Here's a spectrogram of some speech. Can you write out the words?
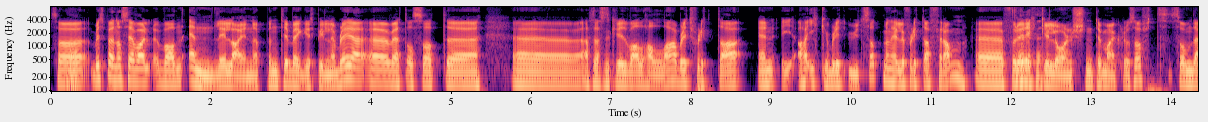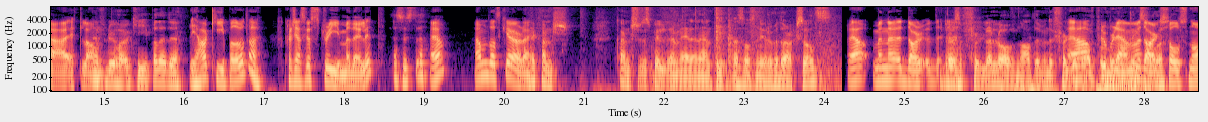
Så det blir spennende å se hva, hva den endelige lineupen til begge spillene blir. Jeg eh, vet også at uh, Assassin's Creed Valhalla har blitt flytta en, Har ikke blitt utsatt, men heller flytta fram uh, for å rekke launchen til Microsoft, som det er et eller Ja, annet for du har jo key på det, du. Jeg har key på det, vet du. Kanskje jeg skal streame det litt? Jeg syns det. Ja, ja men da skal jeg gjøre det det. kanskje, kanskje du spiller det mer enn en time, sånn som du gjør med Dark Souls. Ja, men uh, Dark, Du er så full av lovnader, men du følger Ja, opp problemet med Dark. Souls nå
